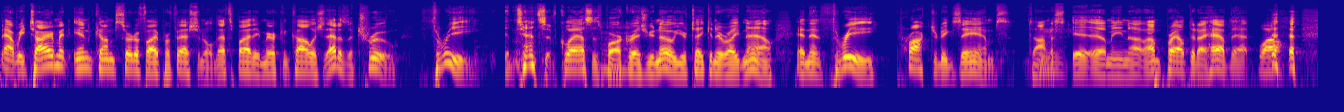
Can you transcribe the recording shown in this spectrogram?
now, retirement income certified professional. That's by the American College. That is a true three intensive classes, Parker. Mm-hmm. As you know, you're taking it right now, and then three proctored exams. Mm. Thomas, I I mean, I'm proud that I have that. Wow.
